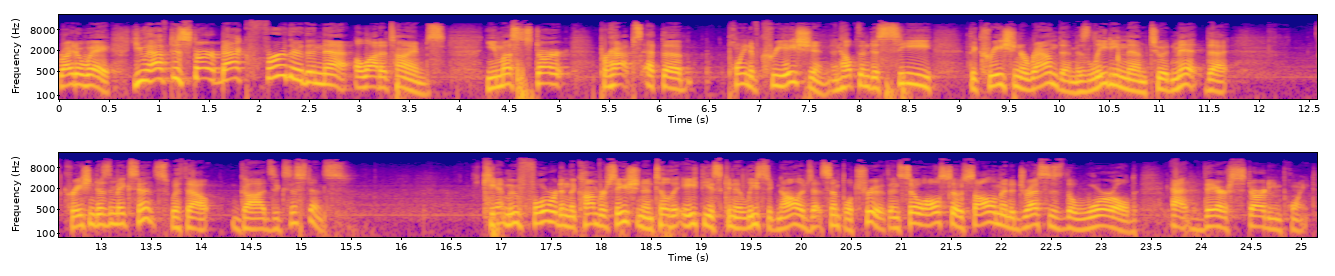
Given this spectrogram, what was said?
right away. You have to start back further than that a lot of times. You must start perhaps at the point of creation and help them to see the creation around them as leading them to admit that creation doesn't make sense without God's existence You can't move forward in the conversation until the atheist can at least acknowledge that simple truth. And so also Solomon addresses the world at their starting point.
